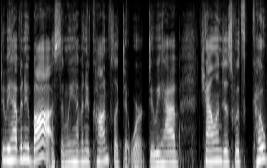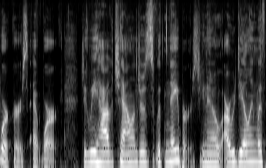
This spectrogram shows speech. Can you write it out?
Do we have a new boss and we have a new conflict at work? Do we have challenges with coworkers at work? Do we have challenges with neighbors? You know, are we dealing with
